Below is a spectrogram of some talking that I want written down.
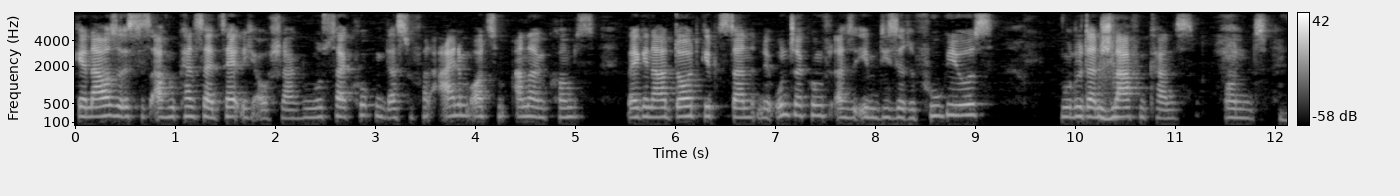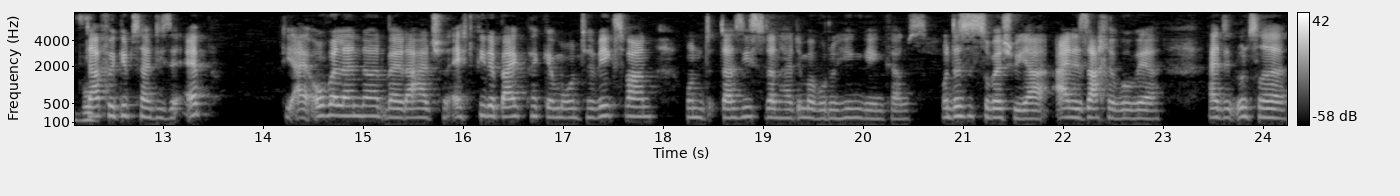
genauso ist es auch, du kannst dein Zelt nicht aufschlagen. Du musst halt gucken, dass du von einem Ort zum anderen kommst, weil genau dort gibt's dann eine Unterkunft, also eben diese Refugios, wo du dann mhm. schlafen kannst. Und wo? dafür gibt's halt diese App, die iOverlander, weil da halt schon echt viele Bikepacker immer unterwegs waren und da siehst du dann halt immer, wo du hingehen kannst. Und das ist zum Beispiel ja eine Sache, wo wir halt in unserer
